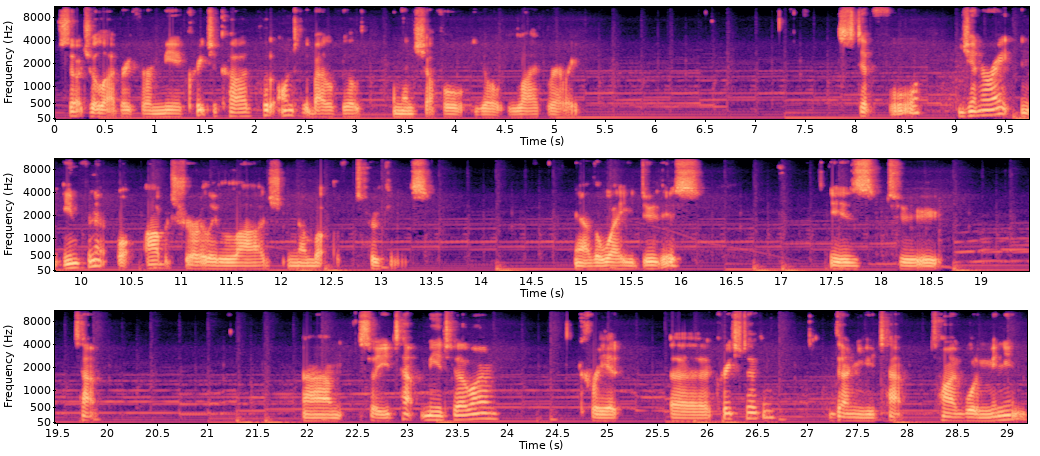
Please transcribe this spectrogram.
search your library for a Myr creature card, put it onto the battlefield, and then shuffle your library. Step 4. Generate an infinite or arbitrarily large number of tokens. Now the way you do this is to tap. Um, so you tap Myr Turbine, create a creature token, then you tap Tidewater Minion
